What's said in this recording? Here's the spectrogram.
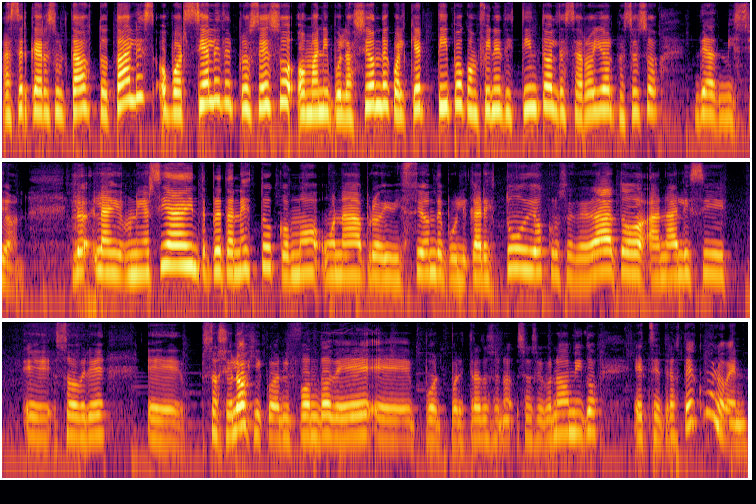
acerca de resultados totales o parciales del proceso o manipulación de cualquier tipo con fines distintos al desarrollo del proceso de admisión. Las universidades interpretan esto como una prohibición de publicar estudios, cruces de datos, análisis eh, sobre eh, sociológico, en el fondo, de eh, por, por estrato socioeconómico, etcétera. ¿Ustedes cómo lo ven?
